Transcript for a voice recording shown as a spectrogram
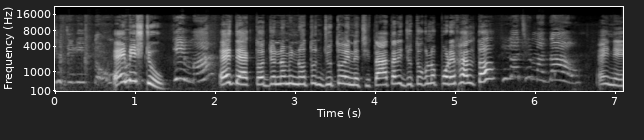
সুচরি তো এই মিষ্টু এই দেখ তোর জন্য আমি নতুন জুতো এনেছি। তাড়াতাড়ি জুতোগুলো পরে ফেল তো। ঠিক আছে মা দাও। এই নে।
